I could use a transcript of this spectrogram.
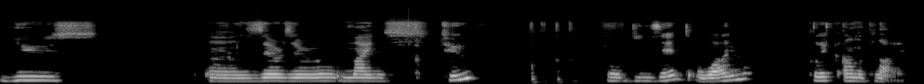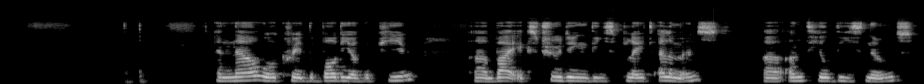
use uh, 0, 0, minus 2 for dz, 1, click on apply. And now we'll create the body of the pier by extruding these plate elements uh, until these nodes.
